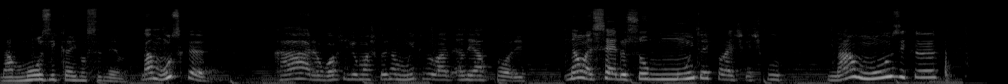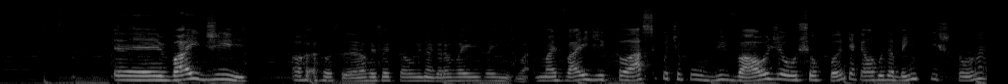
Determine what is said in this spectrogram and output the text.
na música e no cinema? Na música, cara, eu gosto de umas coisas muito ale- aleatórias. Não, é sério, eu sou muito eclética. Tipo, na música, é, vai de. A pessoa a pessoa que tá ouvindo agora vai, vai rir. Mas vai de clássico, tipo Vivaldi ou Chopin, que é aquela coisa bem tristona.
